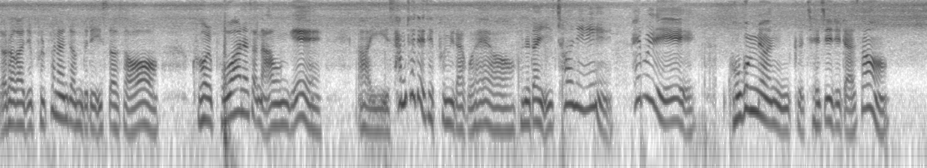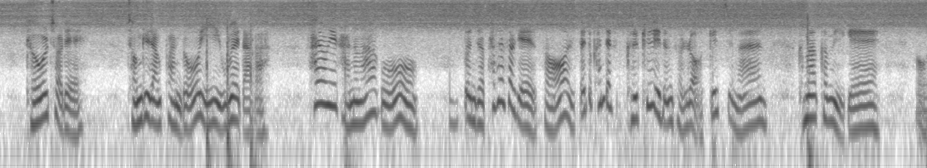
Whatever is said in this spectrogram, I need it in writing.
여러 가지 불편한 점들이 있어서, 그걸 보완해서 나온 게, 아, 이 3세대 제품이라고 해요. 근데 다 이 천이 패블릭 고급면 그 재질이라서 겨울철에 전기장판도 이 위에다가 사용이 가능하고 또 이제 파쇄석에서 뾰족한데 긁힐 일은 별로 없겠지만 그만큼 이게 어,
